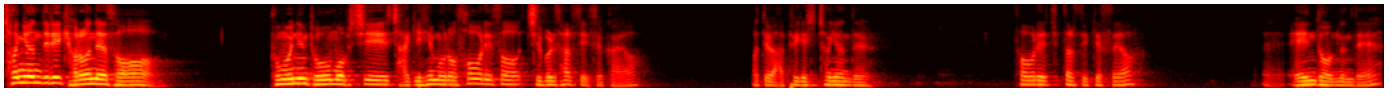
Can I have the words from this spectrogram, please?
청년들이 결혼해서 부모님 도움 없이 자기 힘으로 서울에서 집을 살 수 있을까요? 어때요? 앞에 계신 청년들. 서울에 집 살 수 있겠어요? 네, 애인도 없는데.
